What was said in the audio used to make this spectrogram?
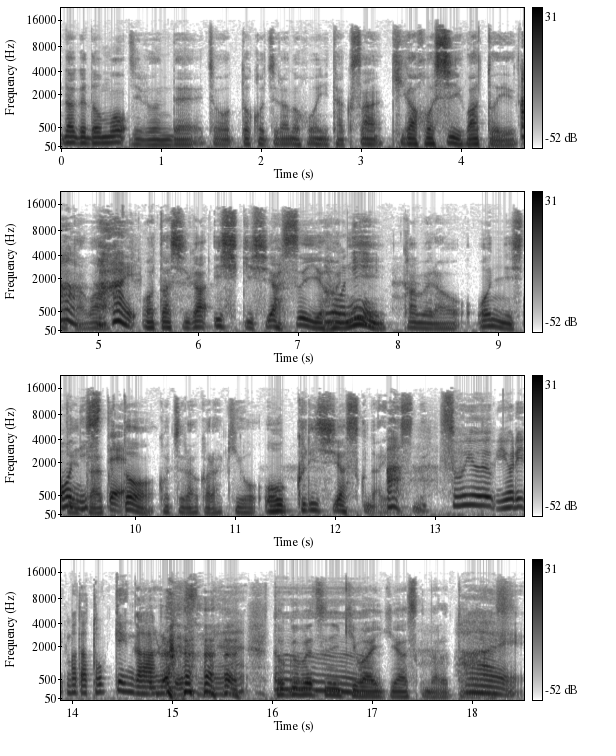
だけども自分でちょっとこちらの方にたくさん気が欲しいわという方は、あはい私が意識しやすいよようにカメラをオンにしていただくとこちらから気をお送りしやすくなりあますね。。そういう、よりまた特権があるんですね 特別に気はうん行きやすくなると思いまはす。い。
